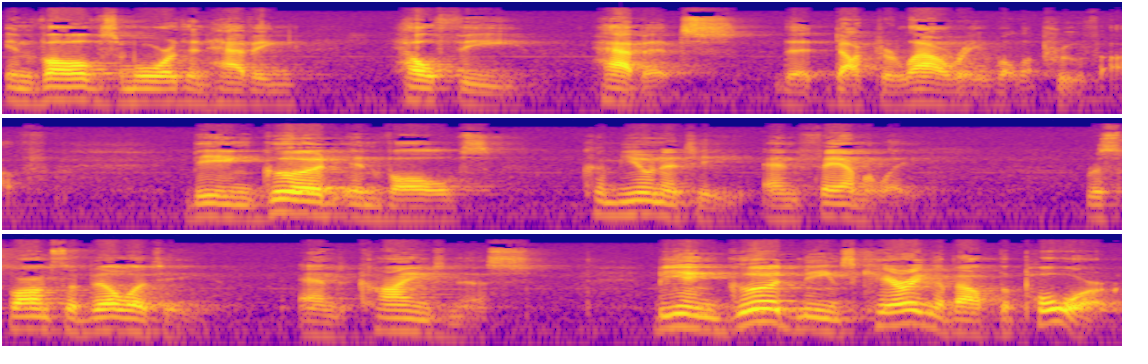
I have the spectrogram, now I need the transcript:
involves more than having healthy habits that Dr. Lowry will approve of. Being good involves community and family responsibility, and kindness. Being good means caring about the poor,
